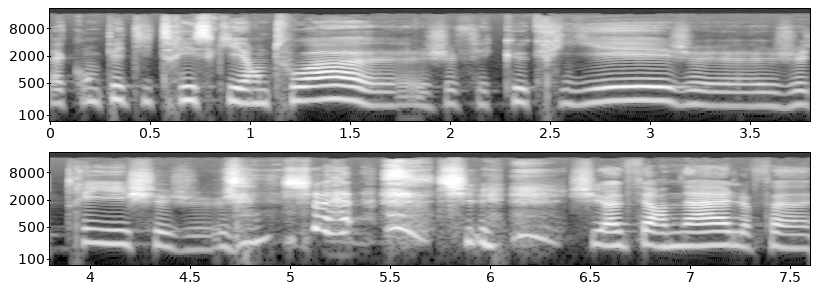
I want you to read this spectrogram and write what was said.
la, compétitrice qui est en toi, je fais que crier, je, triche, je, je, suis infernale, enfin,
